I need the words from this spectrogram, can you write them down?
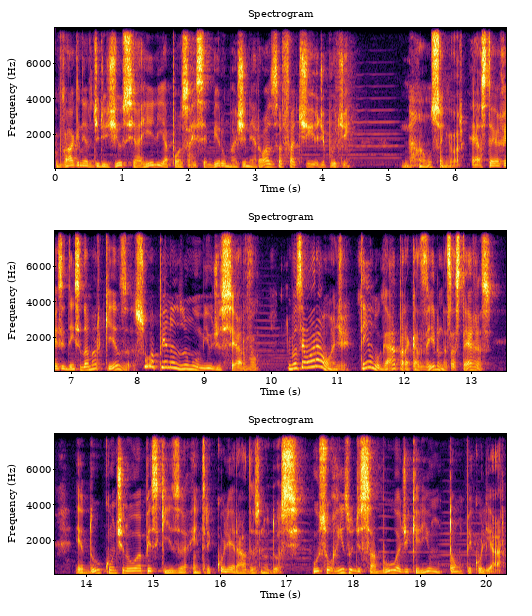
Wagner dirigiu-se a ele após receber uma generosa fatia de pudim. Não, senhor. Esta é a residência da marquesa. Sou apenas um humilde servo. Você mora onde? Tem lugar para caseiro nessas terras? Edu continuou a pesquisa entre colheradas no doce. O sorriso de Sabu adquiria um tom peculiar.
